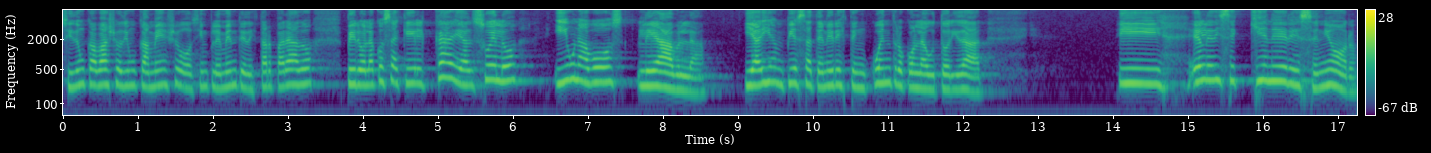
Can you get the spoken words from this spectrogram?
si de un caballo, de un camello o simplemente de estar parado, pero la cosa es que él cae al suelo y una voz le habla. Y ahí empieza a tener este encuentro con la autoridad. Y él le dice, ¿quién eres, Señor?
